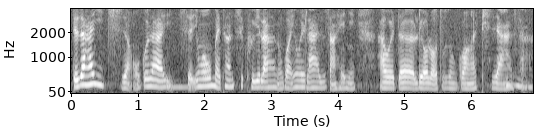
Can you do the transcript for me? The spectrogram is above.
但是也厌气个，我觉着也厌气，因为我每趟去看伊拉个辰光，因为伊拉也是上海人，还会得聊老多辰光个天啊啥。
